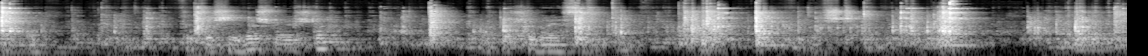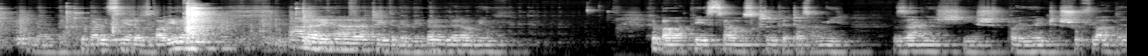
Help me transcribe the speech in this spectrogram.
O, Tu coś nie weszło jeszcze. A, Już chyba jest. To jeszcze. Dobra, chyba nic nie rozwaliłem, ale ja raczej tego nie będę robił. Chyba łatwiej jest całą skrzynkę czasami zanieść niż pojedyncze szuflady.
